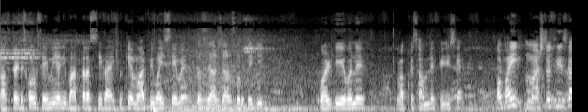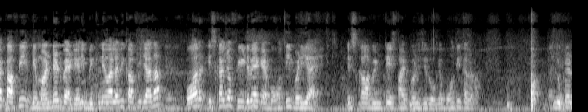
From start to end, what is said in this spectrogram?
आफ्टर डिस्काउंट सेम ही, यानी बहत्तर अस्सी का है। क्योंकि एम आर पी भाई सेम है, दस हज़ार चार सौ रुपये की। क्वालिटी एवन है। आपके सामने फेस है। और भाई मास्टर सीरीज़ का काफ़ी डिमांडेड बैट यानी बिकने वाला भी काफ़ी ज़्यादा, और इसका जो फीडबैक है, बहुत ही बढ़िया है। इसका विंटेज 5.0 हो गया, बहुत ही तगड़ा। लुक एट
